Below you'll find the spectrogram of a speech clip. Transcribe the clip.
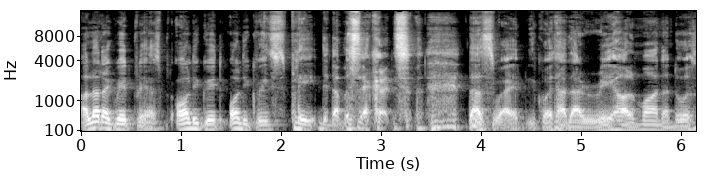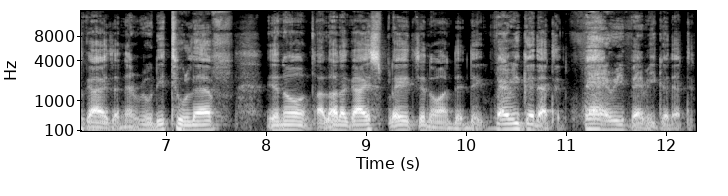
a lot of great players. All the great, all the greats play the double seconds. That's why because had that Ray Holman and those guys, and then Rudy Tulev. You know, a lot of guys played. You know, and they they very good at it. Very very good at it.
